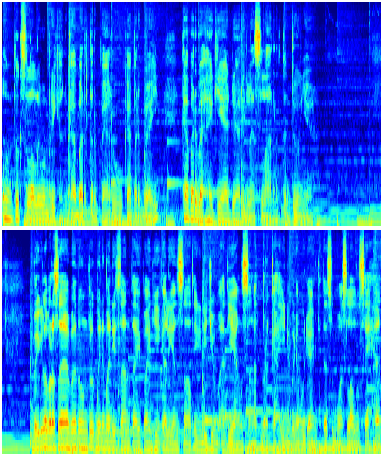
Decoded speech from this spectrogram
untuk selalu memberikan kabar terbaru, kabar baik, kabar bahagia dari Leslar tentunya. Baiklah para sahabat untuk menemani santai pagi kalian saat ini di Jumat yang sangat berkah ini mudah-mudahan kita semua selalu sehat,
